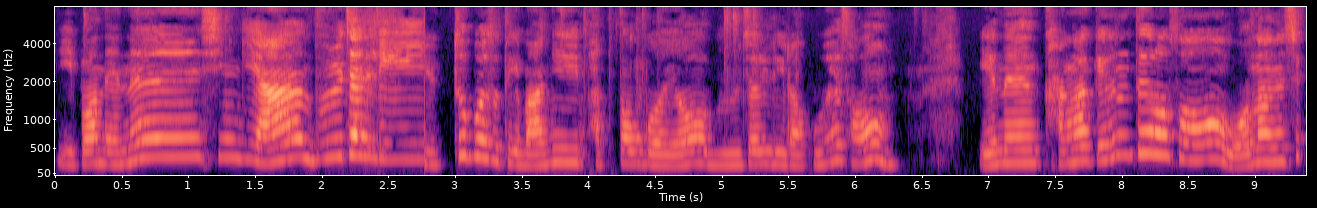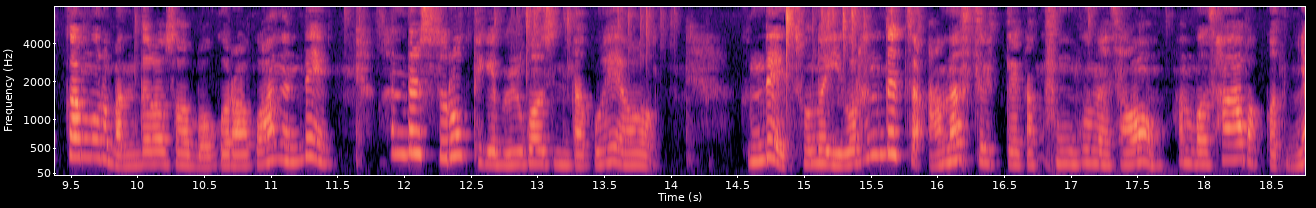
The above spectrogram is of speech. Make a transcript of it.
이번에는 신기한 물젤리. 유튜브에서 되게 많이 봤던 거예요. 물젤리라고 해서. 얘는 강하게 흔들어서 원하는 식감으로 만들어서 먹으라고 하는데 흔들수록 되게 묽어진다고 해요. 근데 저는 이걸 흔들지 않았을 때가 궁금해서 한번 사와봤거든요.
